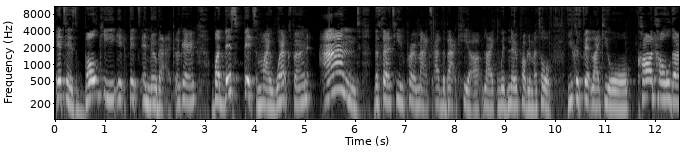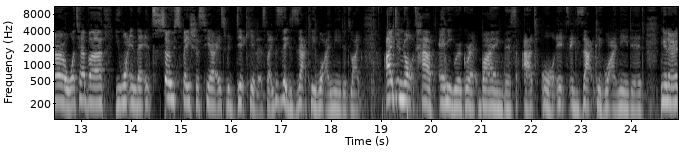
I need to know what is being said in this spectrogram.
it is bulky it fits in no bag okay? But this fits my work phone and the 13 Pro Max at the back here, like with no problem at all. You could fit like your card holder or whatever you want in there. It's so spacious here. It's ridiculous. Like this is exactly what I needed. Like I do not have any regret buying this at all. It's exactly what I needed. You know,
